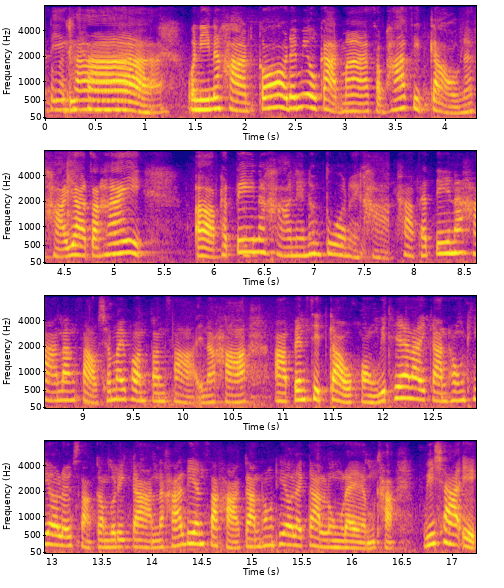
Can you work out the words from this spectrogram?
สวัสดีค่ะ วันนี้นะคะก็ได้มีโอกาสมาสัมภาษณ์สิทธิ์เก่านะคะ อยากจะให้เอ่อ แพตตี้นะคะแนะนำตัวหน่อยค่ะค่ะแพตตี้นะคะนางสาวชมัยพรตันสายนะคะอ่าเป็นสิทธิ์เก่าของวิทยาลัยการท่องเที่ยวและอุตสาหกรรมบริการนะคะ เรียนสาขาการท่องเที่ยวและการโรงแรมค่ะ วิชาเอก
